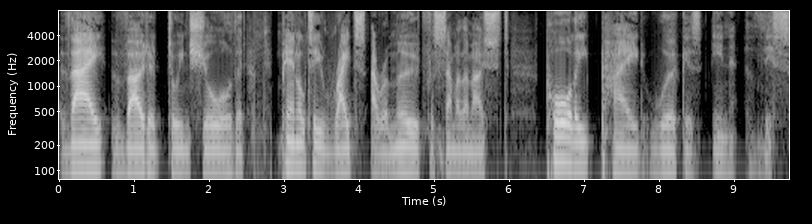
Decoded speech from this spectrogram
they voted to ensure that penalty rates are removed for some of the most poorly paid workers in this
